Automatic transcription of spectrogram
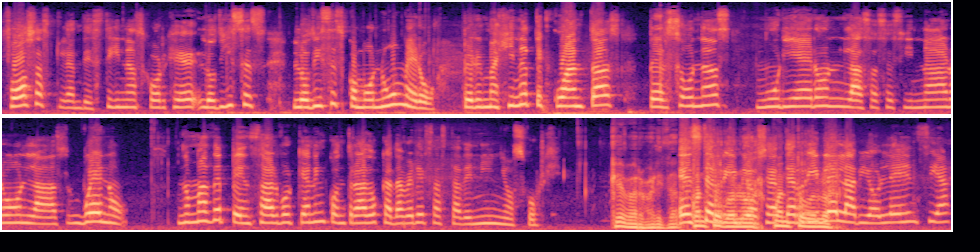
fosas clandestinas, Jorge, lo dices, lo dices como número, pero imagínate cuántas personas murieron, las asesinaron, las, bueno, nomás de pensar, porque han encontrado cadáveres hasta de niños, Jorge. qué barbaridad. Es terrible, dolor, o sea, terrible dolor. la violencia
